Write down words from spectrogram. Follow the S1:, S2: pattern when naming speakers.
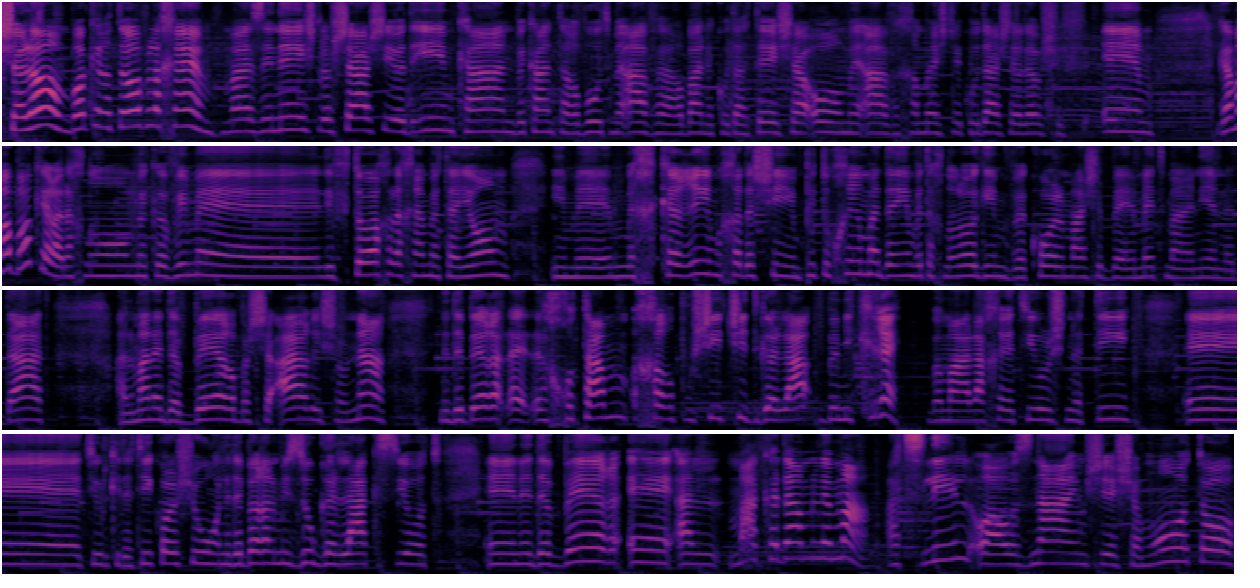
S1: שלום, בוקר טוב לכם, מאזיני שלושה שיודעים כאן, בכאן תרבות 104.9 או 105.3 FM. גם הבוקר אנחנו מקווים uh, לפתוח לכם את היום עם uh, מחקרים חדשים, פיתוחים מדעיים וטכנולוגיים וכל מה שבאמת מעניין לדעת. על מה נדבר בשעה הראשונה? נדבר על, על חותם חרפושית שהתגלה במקרה במהלך uh, טיול שנתי, טיול כיתתי כלשהו. נדבר על מיזוג גלקסיות. נדבר על מה קדם למה, הצליל או האוזניים ששמעו אותו.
